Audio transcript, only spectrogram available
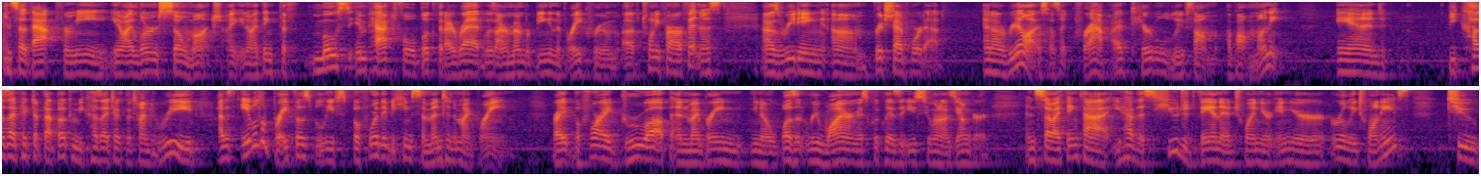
and so that for me, you know, I learned so much. I, you know, I think the f- most impactful book that I read was I remember being in the break room of 24 Hour Fitness. I was reading um, Rich Dad Poor Dad, and I realized I was like, crap, I have terrible beliefs on, about money, and because I picked up that book and because I took the time to read, I was able to break those beliefs before they became cemented in my brain right? Before I grew up and my brain, you know, wasn't rewiring as quickly as it used to when I was younger. And so I think that you have this huge advantage when you're in your early 20s to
